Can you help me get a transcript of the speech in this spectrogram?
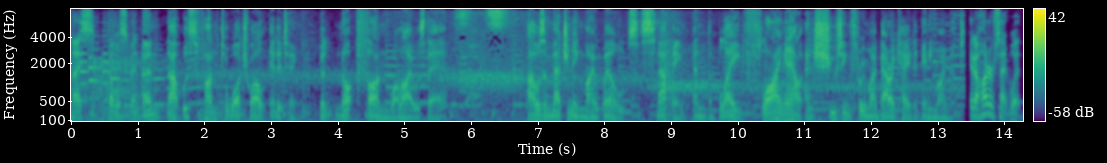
Nice double spin. And that was fun to watch while editing, but not fun while I was there. I was imagining my welds snapping and the blade flying out and shooting through my barricade at any moment. It 100% would.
